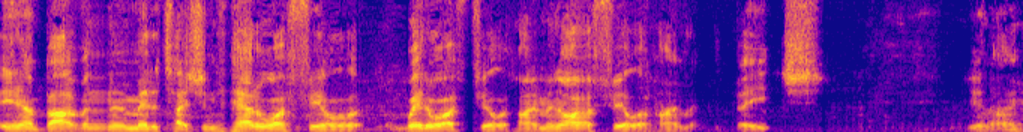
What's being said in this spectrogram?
in bhavana in meditation, how do I feel? Where do I feel at home? And I feel at home at the beach. You know,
